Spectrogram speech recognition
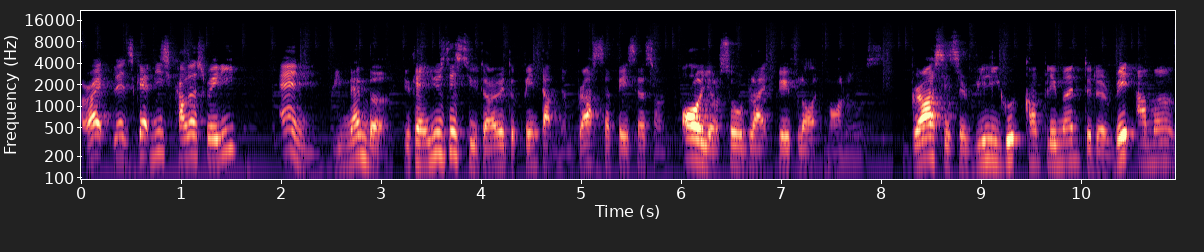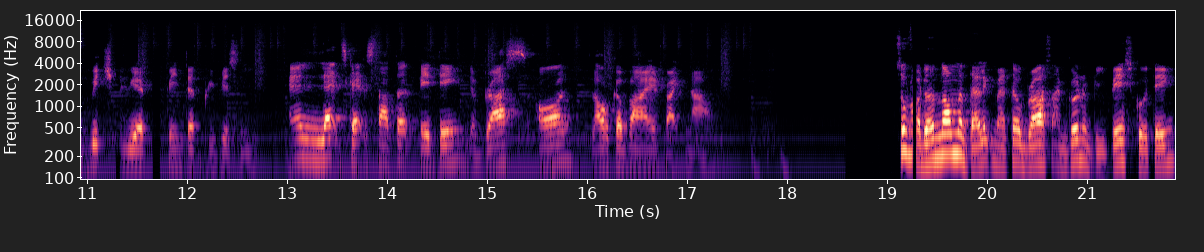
Alright, let's get these colors ready. And remember, you can use this tutorial to paint up the brass surfaces on all your Soulblight Gravelord models. Brass is a really good complement to the red armor which we have painted previously. And let's get started painting the brass on Lauka Vai right now. So for the non-metallic metal brass, I'm going to be base coating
